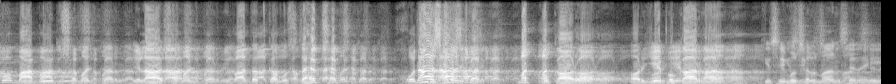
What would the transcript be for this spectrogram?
کو معبود سمجھ کر، الہ سمجھ کر، عبادت کا مستحق سمجھ کر، خدا سمجھ کر مت پکارو اور یہ پکارنا کسی مسلمان سے نہیں۔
